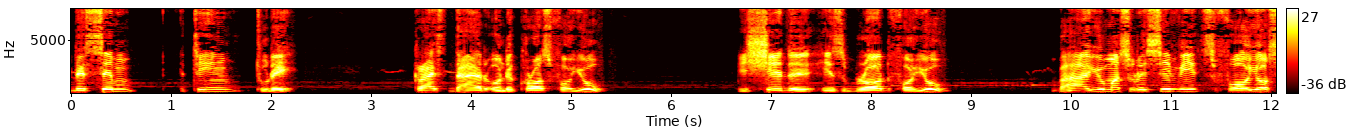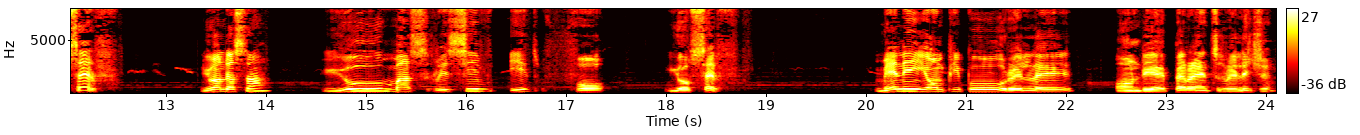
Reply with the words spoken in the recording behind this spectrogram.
the same thing today. Christ died on the cross for you. He shed his blood for you. But you must receive it for yourself. You understand? You must receive it for yourself. Many young people rely on their parents' religion.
